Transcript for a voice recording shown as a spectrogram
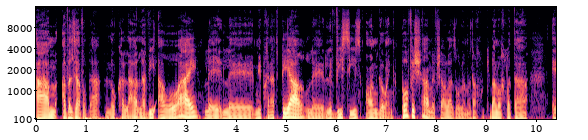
Um, אבל זו עבודה לא קלה להביא ROI ל, ל, מבחינת PR ל-VCs ongoing. פה ושם אפשר לעזור להם. אז אנחנו קיבלנו החלטה אה,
